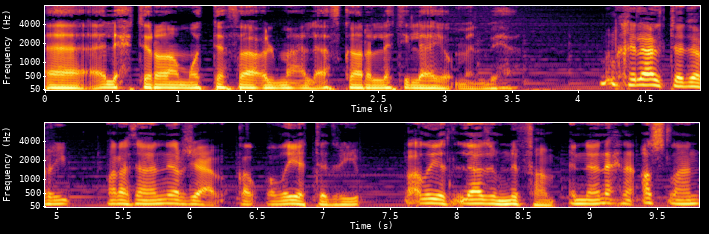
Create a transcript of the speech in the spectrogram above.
آه، الاحترام والتفاعل مع الأفكار التي لا يؤمن بها؟ من خلال التدريب مرة ثانية نرجع قضية تدريب قضية لازم نفهم أن نحن أصلا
